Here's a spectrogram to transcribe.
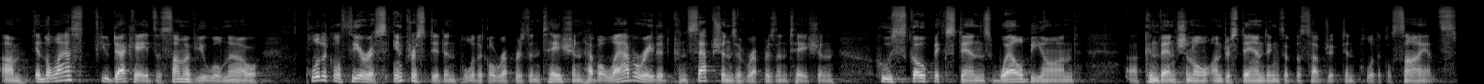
Um, in the last few decades, as some of you will know, political theorists interested in political representation have elaborated conceptions of representation whose scope extends well beyond uh, conventional understandings of the subject in political science.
